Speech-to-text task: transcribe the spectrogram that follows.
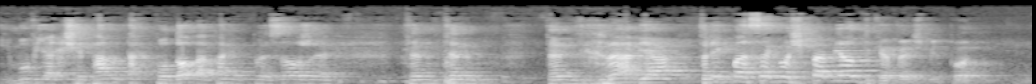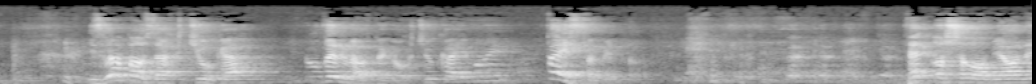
i mówi, jak się Panu tak podoba, Panie Profesorze, ten, ten, ten hrabia, to niech Pan sobie jakąś pamiątkę weźmie po nim. I złapał za kciuka, wyrwał tego kciuka i mówi, weź sobie to. Ten oszołomiony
